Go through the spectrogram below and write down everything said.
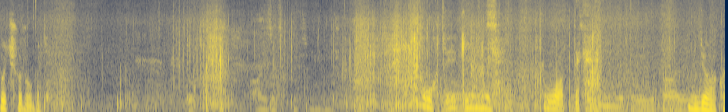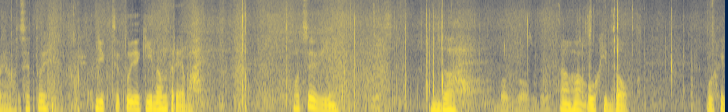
Будь що робить. Ух ти, який мій лоптик. Дякую. Це той, як це той, який нам треба. Оце він. Да. Ага, ух і дав. Ух і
